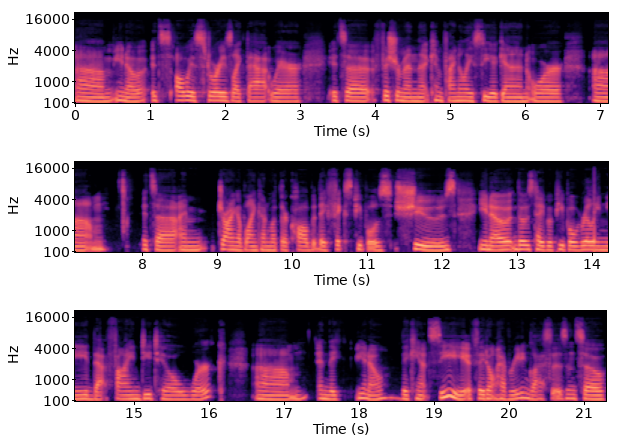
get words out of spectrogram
Um, you know, it's always stories like that where it's a fisherman that can finally see again, or um, it's a i'm drawing a blank on what they're called but they fix people's shoes. You know those type of people really need that fine detail work. Um, and they you know they can't see if they don't have reading glasses. And so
